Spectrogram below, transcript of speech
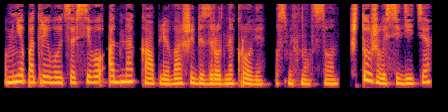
Мне потребуется всего одна капля вашей безродной крови», — усмехнулся он. «Что же вы сидите?»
